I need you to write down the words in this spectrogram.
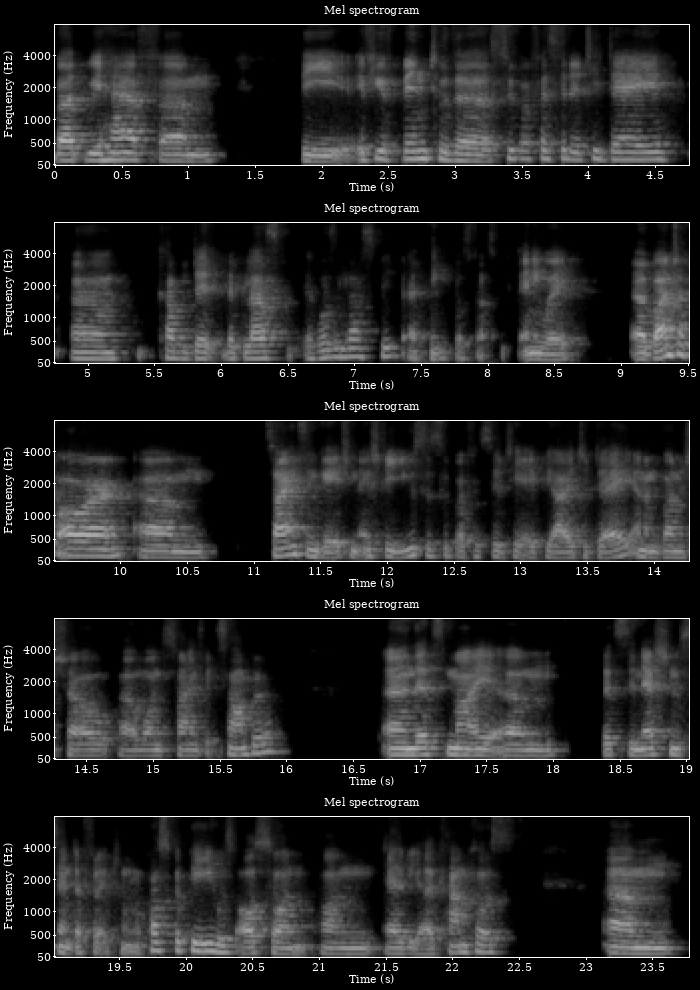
But we have um, the, if you've been to the super facility day, a uh, couple days, like last, it was it last week? I think it was last week. Anyway, a bunch of our um, science engagement actually use the super facility API today, and I'm going to show uh, one science example. And that's my um, that's the National Center for Electron Microscopy, who's also on, on LBL campus. Um,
